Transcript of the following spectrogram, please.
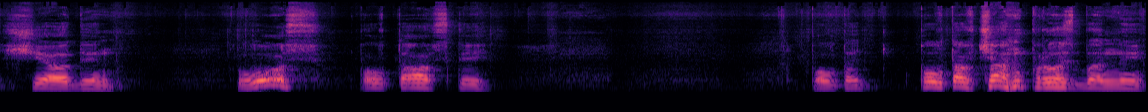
ще один лось полтавський. Полта... Полтавчан просьба не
